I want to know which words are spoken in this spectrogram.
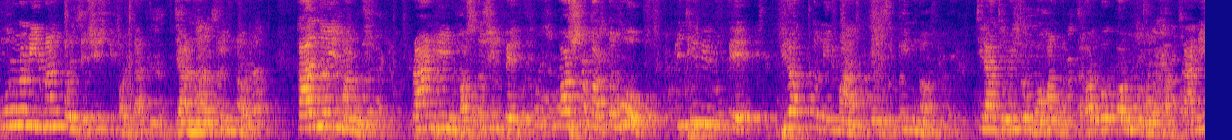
পূর্ণ নির্মাণ করেছে সৃষ্টিকর্তা, যার নাম কিন্নর। কালজয়ী মানুষ, প্রাণহীন হস্তশিল্পের কষ্টকর তবুও পৃথিবীর বুকে বীরত্ব নির্মাণ করেছে কিন্নর। চিরাচরিত মহান সর্বকর্ম যোদ্ধা, প্রাণী,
